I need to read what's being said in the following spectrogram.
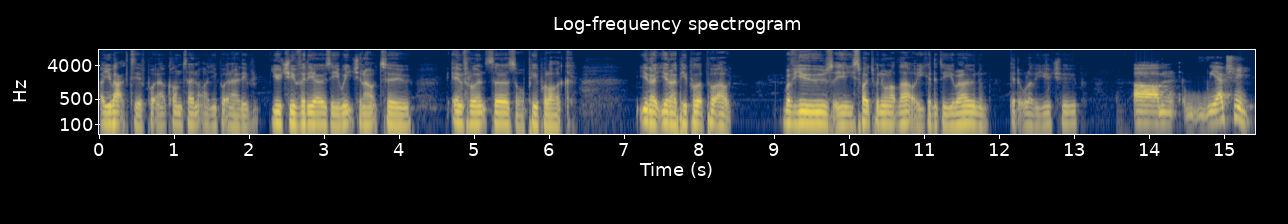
are you active putting out content? Are you putting out YouTube videos? Are you reaching out to influencers or people like you know you know people that put out reviews? Are you, you spoke to anyone like that, or are you going to do your own and get it all over YouTube? Um, we actually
